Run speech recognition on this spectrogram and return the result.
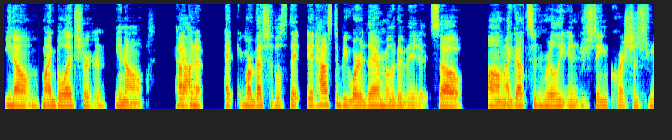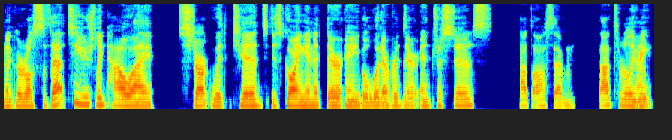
you know, my blood sugar, you know, how Yeah. can I eat more vegetables? It, it has to be where they're motivated. So, um, I got some really interesting questions from the girls. So that's usually how I start with kids is going in at their angle, whatever their interest is. That's awesome. That's really Yeah. great.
